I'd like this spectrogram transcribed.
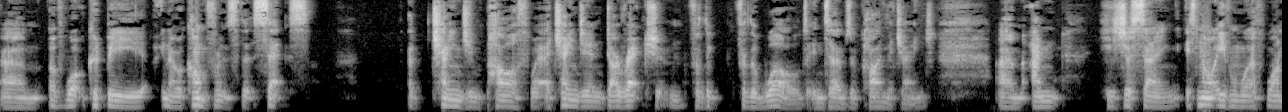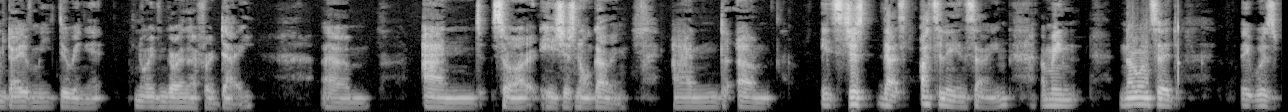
um, of what could be, you know, a conference that sets a change in pathway, a change in direction for the for the world in terms of climate change, um, and he's just saying it's not even worth one day of me doing it, not even going there for a day, um, and so I, he's just not going, and um, it's just that's utterly insane. I mean, no one said it was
